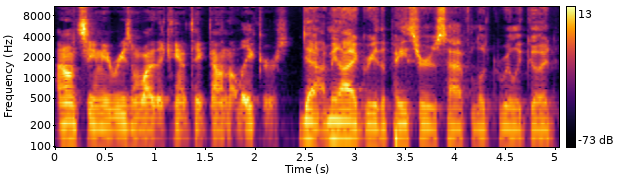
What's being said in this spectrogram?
I don't see any reason why they can't take down the Lakers. Yeah, I mean, I agree. The Pacers have looked really good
